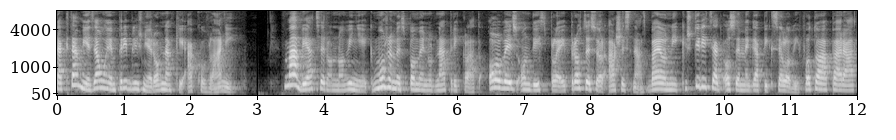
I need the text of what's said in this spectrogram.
tak tam je záujem približne rovnaký ako v Lani. Má viacero noviniek, môžeme spomenúť napríklad Always on Display, procesor A16 Bionic, 48 megapixelový fotoaparát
